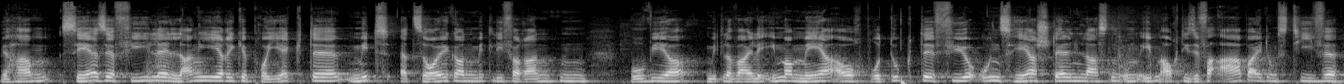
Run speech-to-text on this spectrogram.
wir haben sehr, sehr viele langjährige Projekte mit Erzeugern, mit Lieferanten, wo wir mittlerweile immer mehr auch Produkte für uns herstellen lassen, um eben auch diese Verarbeitungstiefe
